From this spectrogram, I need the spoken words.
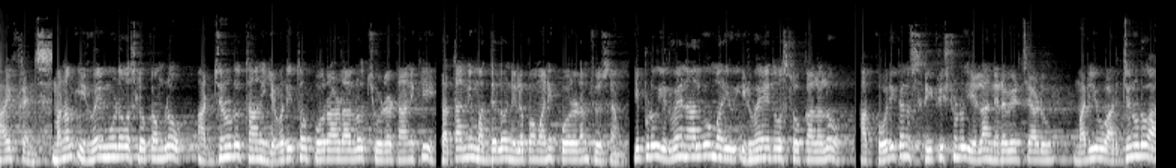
హాయ్ ఫ్రెండ్స్ మనం ఇరవై మూడవ శ్లోకంలో అర్జునుడు తాను ఎవరితో పోరాడాలో చూడటానికి రథాన్ని మధ్యలో నిలపమని కోరడం చూశాం. ఇప్పుడు ఇరవై నాలుగు మరియు ఇరవై ఐదవ శ్లోకాలలో ఆ కోరికను శ్రీకృష్ణుడు ఎలా నెరవేర్చాడు మరియు అర్జునుడు ఆ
